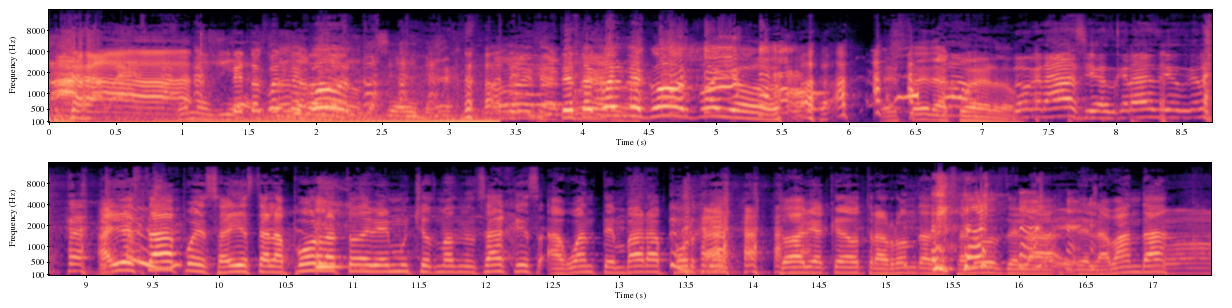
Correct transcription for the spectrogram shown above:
Ah, Buenos te días. tocó el mejor. Te tocó el mejor, pollo. Estoy de acuerdo. No, gracias, gracias, gracias. Ahí está, pues ahí está la porra. Todavía hay muchos más mensajes. Aguanten vara porque todavía queda otra ronda de saludos de la, de la banda. No,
